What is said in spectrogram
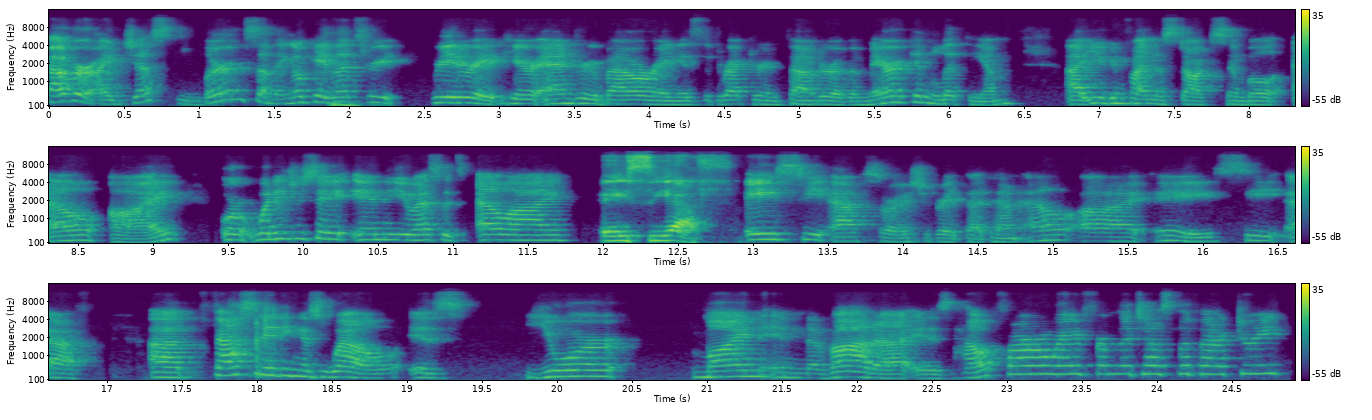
cover. I just learned something. Okay, let's re- reiterate here. Andrew Bowering is the director and founder of American Lithium. Uh, you can find the stock symbol LI, or what did you say in the US? It's LI. ACF. ACF. Sorry, I should write that down. L I A C F. Uh, fascinating as well is your mine in Nevada is how far away from the Tesla factory?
